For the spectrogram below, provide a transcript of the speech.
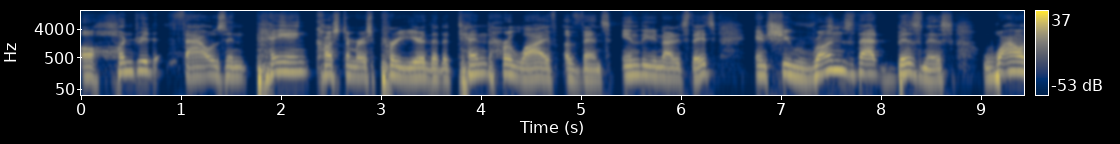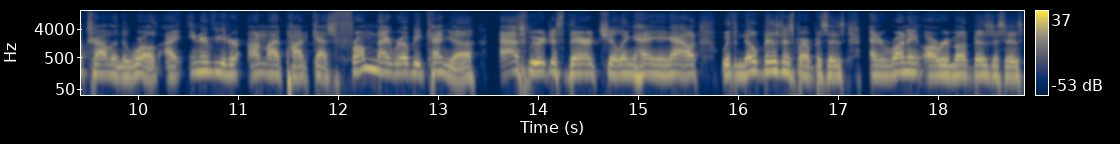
a hundred thousand paying customers per year that attend her live events in the United States, and she runs that business while traveling the world. I interviewed her on my podcast from Nairobi, Kenya, as we were just there chilling, hanging out with no business purposes and running our remote businesses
